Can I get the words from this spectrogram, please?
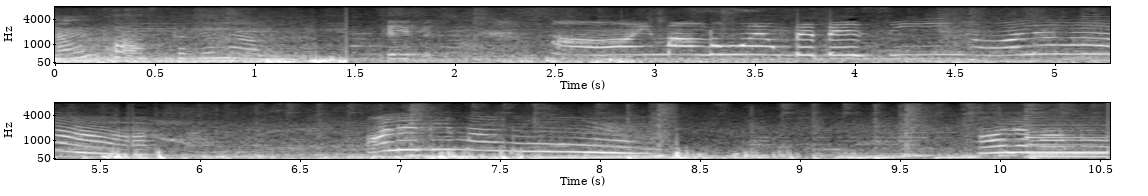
Não encosta, viu, Malu? Ai, Malu, é um bebezinho, olha lá. Olha ali, Malu. Olha, Malu.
